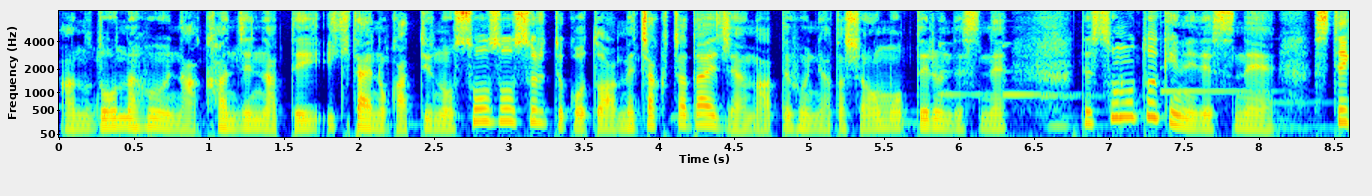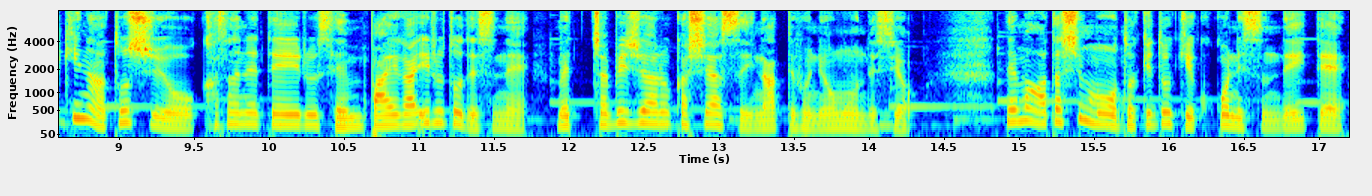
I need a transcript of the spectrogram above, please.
あの、どんな風な感じになっていきたいのかっていうのを想像するってことはめちゃくちゃ大事やなっていう風に私は思ってるんですね。で、その時にですね、素敵な年を重ねている先輩がいるとですね、めっちゃビジュアル化しやすいなっていう風に思うんですよ。で、まあ私も時々ここに住んでいて、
